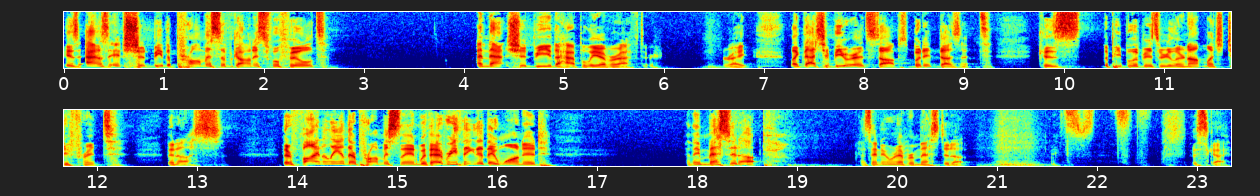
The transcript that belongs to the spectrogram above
is as it should be. The promise of God is fulfilled. And that should be the happily ever after, right? Like that should be where it stops, but it doesn't. Because the people of Israel are not much different than us. They're finally in their promised land with everything that they wanted, and they mess it up. Has anyone ever messed it up? this guy.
